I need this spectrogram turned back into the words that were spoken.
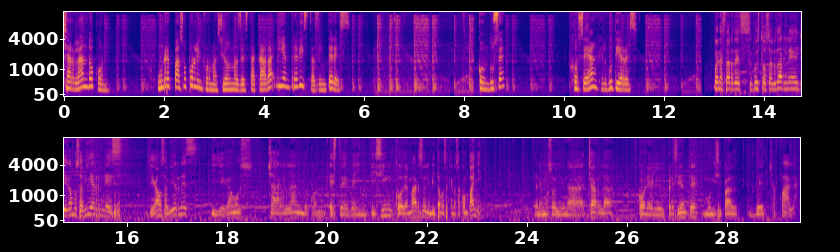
Charlando con un repaso por la información más destacada y entrevistas de interés. Conduce José Ángel Gutiérrez. Buenas tardes, gusto saludarle. Llegamos a viernes. Llegamos a viernes y llegamos charlando con este 25 de marzo. Le invitamos a que nos acompañe. Tenemos hoy una charla con el presidente municipal de Chapala.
